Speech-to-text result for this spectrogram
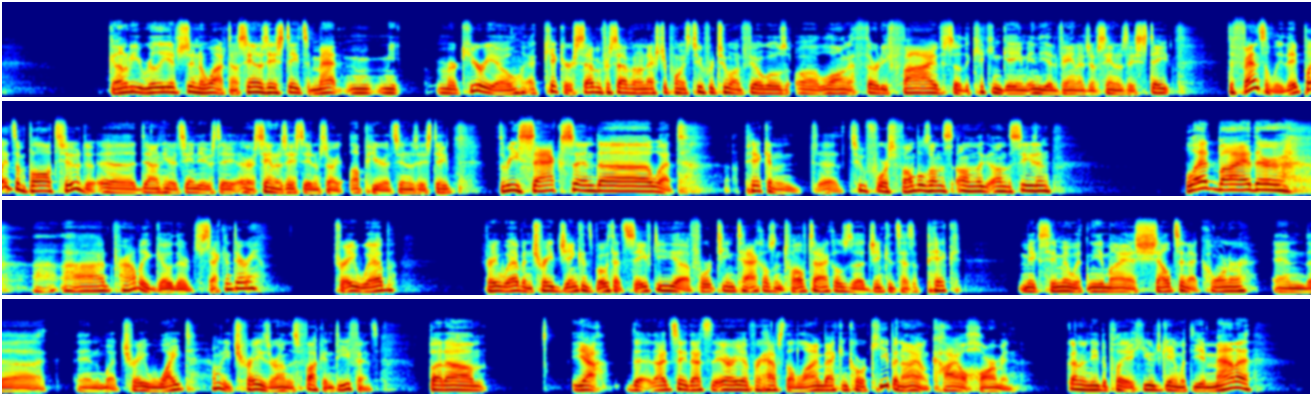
Gonna be really interesting to watch. Now, San Jose State's Matt M- Mercurio, a kicker, seven for seven on extra points, two for two on field goals, uh, along a 35. So the kicking game in the advantage of San Jose State. Defensively, they played some ball too uh, down here at San Diego State or San Jose State. I'm sorry, up here at San Jose State. Three sacks and uh, what? A pick and uh, two forced fumbles on on the on the season. Led by their, uh, I'd probably go their secondary, Trey Webb Trey Webb and Trey Jenkins both at safety, uh, 14 tackles and 12 tackles. Uh, Jenkins has a pick. Mix him in with Nehemiah Shelton at corner and and what Trey White. How many Treys are on this fucking defense? But um, yeah, I'd say that's the area. Perhaps the linebacking core. Keep an eye on Kyle Harmon. To need to play a huge game with the amount of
